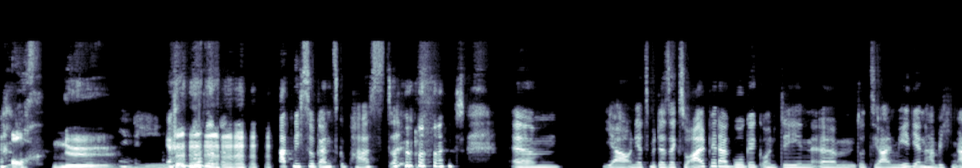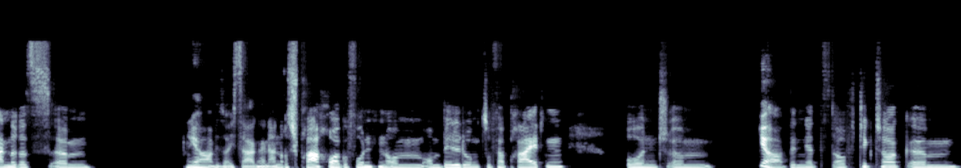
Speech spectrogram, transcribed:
Och, nö. Nee. Also hat nicht so ganz gepasst. und, ähm, ja, und jetzt mit der Sexualpädagogik und den ähm, sozialen Medien habe ich ein anderes, ähm, ja, wie soll ich sagen, ein anderes Sprachrohr gefunden, um, um Bildung zu verbreiten. Und ähm, ja, bin jetzt auf TikTok ähm,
